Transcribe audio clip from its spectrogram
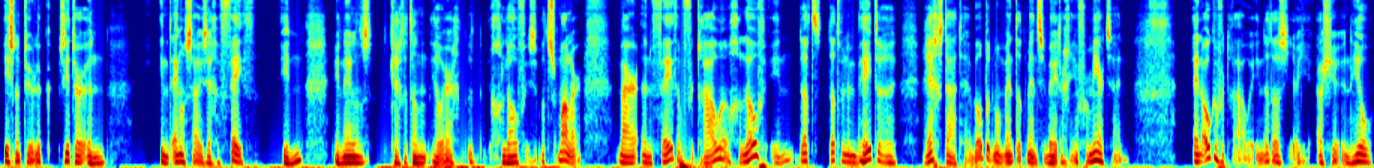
is natuurlijk, zit er een, in het Engels zou je zeggen, faith in. In het Nederlands krijgt het dan heel erg, het geloof is wat smaller. Maar een faith, een vertrouwen, een geloof in dat, dat we een betere rechtsstaat hebben op het moment dat mensen beter geïnformeerd zijn. En ook een vertrouwen in dat als, je, als je een heel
